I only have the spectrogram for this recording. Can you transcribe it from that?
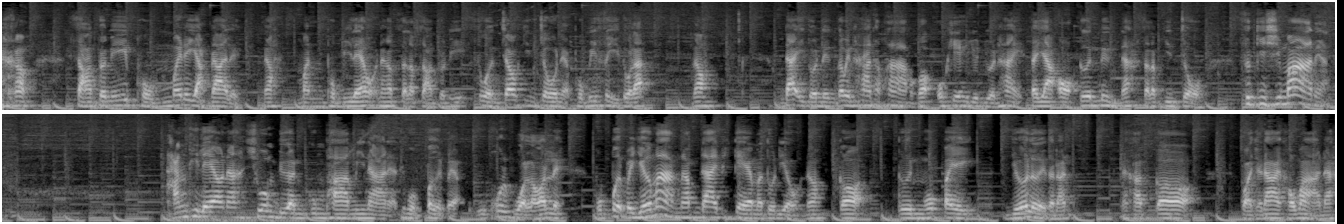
นะครับ3ตัวนี้ผมไม่ได้อยากได้เลยนะมันผมมีแล้วนะครับสำหรับ 3 ตัวนี้ส่วนเจ้ากินโจเนี่ยผมมี 4 ตัวละ เนาะได้อีกตัวหนึ่งก็เป็น5ทับ5ผมก็โอเคหยุดหยวนๆให้ แต่อย่าออกเกินหนึ่งนะสำหรับกินโจสกิชิมะเนี่ยครั้งที่แล้วนะ ช่วงเดือนกุมภามีนาเนี่ย ที่ผมเปิดไปโอ้โหโคตรหัวร้อนเลย ผมเปิดไปเยอะมากนะครับ ได้พี่แกมาตัวเดียวเนาะก็เกินงบไปเยอะเลยตอนนั้นนะครับ ก็กว่าจะได้เขามานะ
